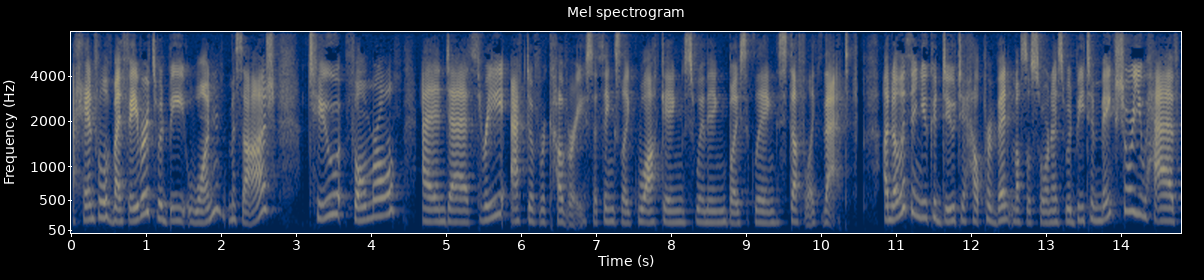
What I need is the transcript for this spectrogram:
a handful of my favorites would be one, massage two foam roll, and uh, three active recovery. So things like walking, swimming, bicycling, stuff like that. Another thing you could do to help prevent muscle soreness would be to make sure you have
